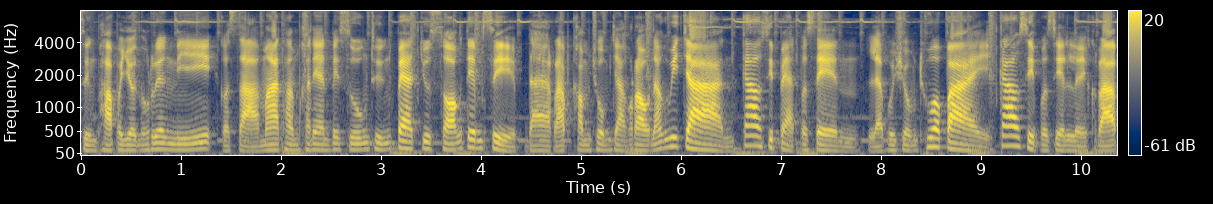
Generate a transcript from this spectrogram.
ซึ่งภาพยนตร์เรื่องนี้ก็สามารถทำคะแนนไปสูงถึง 8.2 เต็ม 10 ได้รับคำชมจากเรานักวิจารณ์ 98%และผู้ชมทั่วไป 90%เลยครับ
